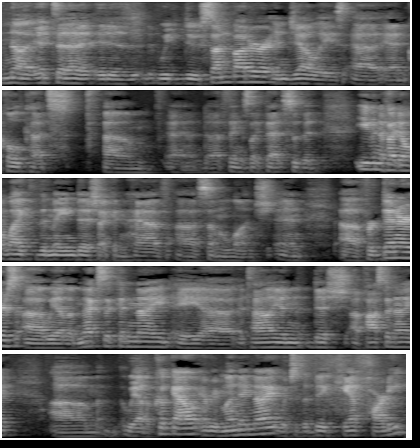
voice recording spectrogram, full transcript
no, it uh, it is. We do sun butter and jellies uh, and cold cuts um, and things like that, so that even if I don't like the main dish, I can have some lunch. And for dinners, we have a Mexican night, a Italian dish, a pasta night. Um, we have a cookout every Monday night, which is a big camp party.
